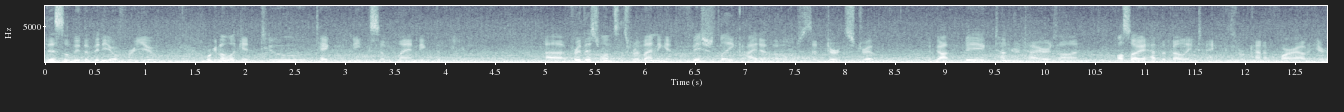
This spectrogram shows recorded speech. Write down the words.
this will be the video for you. We're going to look at two techniques of landing the Beaver. Uh, for this one, since we're landing at Fish Lake, Idaho, which is a dirt strip, I've got big Tundra tires on. Also, I have the belly tank because we're kind of far out here.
